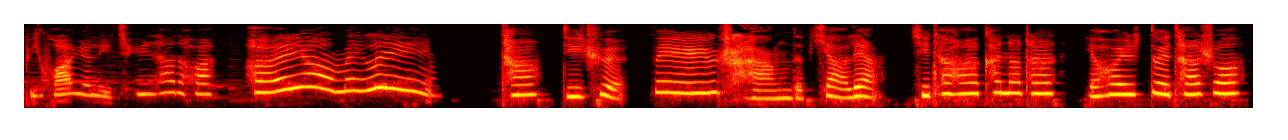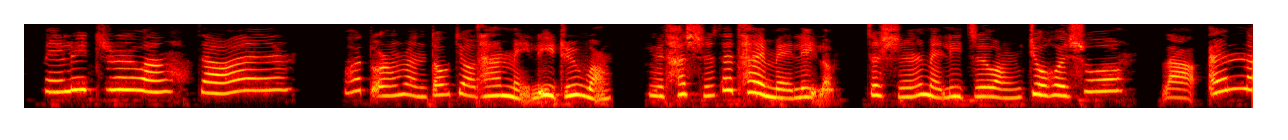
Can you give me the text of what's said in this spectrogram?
比花园里其他的花还要美丽。它的确非常的漂亮，其他花看到它。也会对他说：“美丽之王，早安。”花朵们都叫他美丽之王，因为他实在太美丽了。这时，美丽之王就会说：“早安呐，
